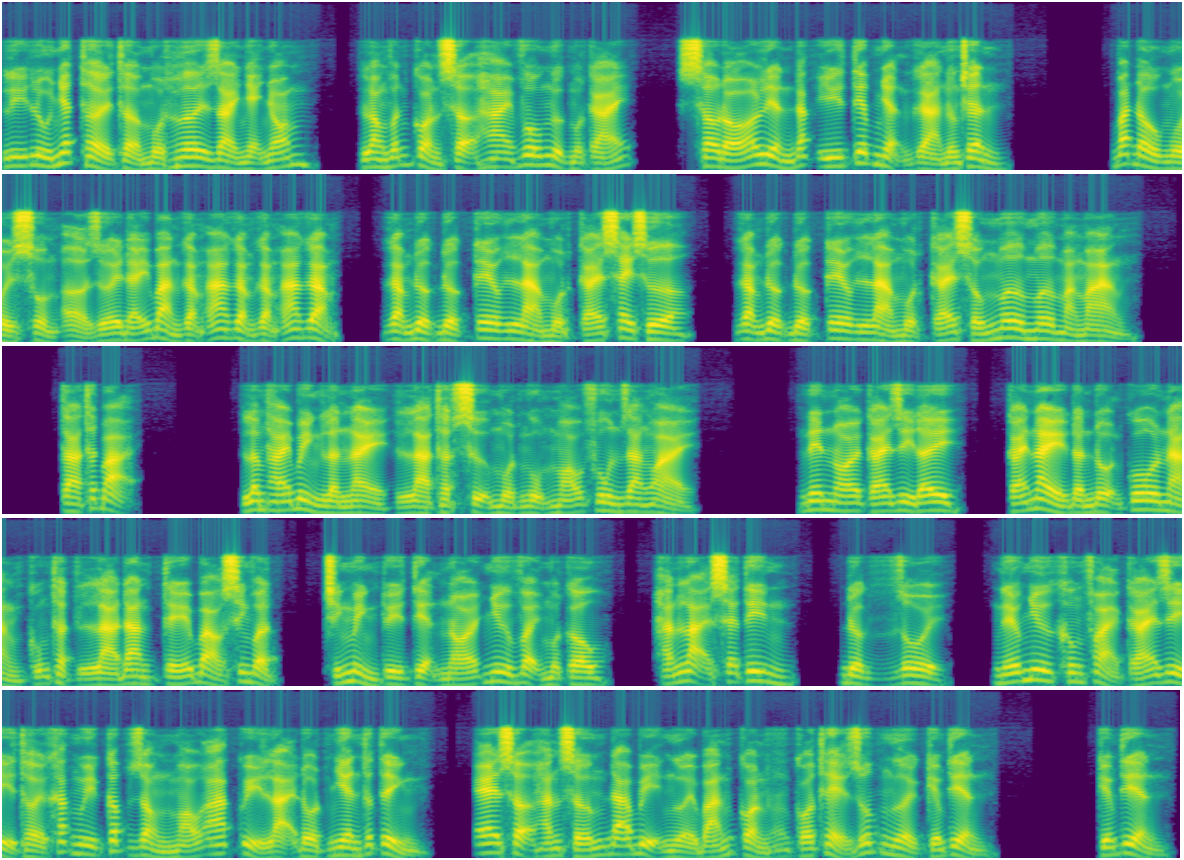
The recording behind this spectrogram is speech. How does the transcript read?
Lý Lù nhất thời thở một hơi dài nhẹ nhõm, lòng vẫn còn sợ hai vô ngực một cái, sau đó liền đắc ý tiếp nhận gà nướng chân. Bắt đầu ngồi xổm ở dưới đáy bàn gặm a gặm gặm a gặm, gặm được được kêu là một cái say xưa, gặm được được kêu là một cái sống mơ mơ màng màng. Ta thất bại. Lâm Thái Bình lần này là thật sự một ngụm máu phun ra ngoài. Nên nói cái gì đây, cái này đần độn cô nàng cũng thật là đan tế bào sinh vật, chính mình tùy tiện nói như vậy một câu, hắn lại sẽ tin, được rồi, nếu như không phải cái gì thời khắc nguy cấp dòng máu ác quỷ lại đột nhiên thức tỉnh, e sợ hắn sớm đã bị người bán còn có thể giúp người kiếm tiền. Kiếm tiền?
